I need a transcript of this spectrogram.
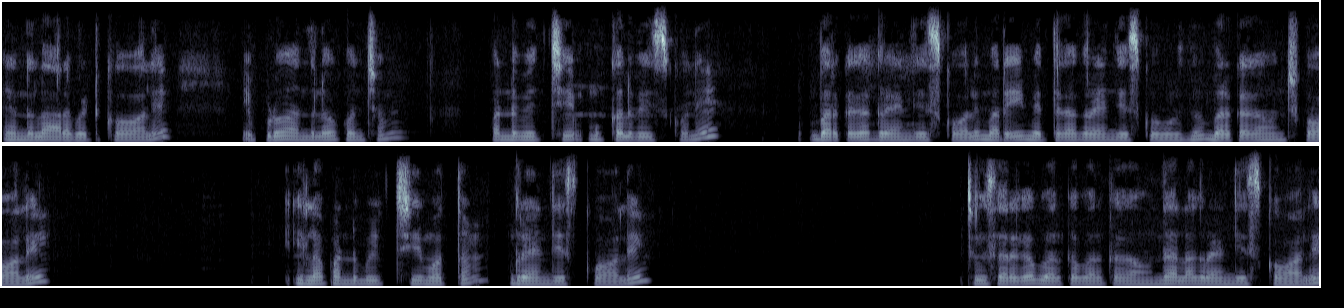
ఎండలో ఆరబెట్టుకోవాలి. ఇప్పుడు అందులో కొంచెం పండుమిర్చి ముక్కలు వేసుకొని బరకగా గ్రైండ్ చేసుకోవాలి. మరీ మెత్తగా గ్రైండ్ చేసుకోకూడదు బరకగా ఉంచుకోవాలి. ఇలా పండుమిర్చి మొత్తం గ్రైండ్ చేసుకోవాలి. చూసారుగా బరక బరకగా ఉంది అలా గ్రైండ్ చేసుకోవాలి.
